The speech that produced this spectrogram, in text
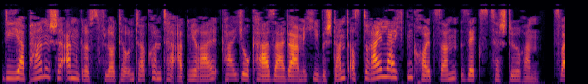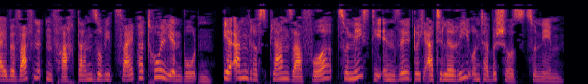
Die japanische Angriffsflotte unter Konteradmiral Kaioka Sadamichi bestand aus drei leichten Kreuzern, sechs Zerstörern, zwei bewaffneten Frachtern sowie zwei Patrouillenbooten. Ihr Angriffsplan sah vor, zunächst die Insel durch Artillerie unter Beschuss zu nehmen,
